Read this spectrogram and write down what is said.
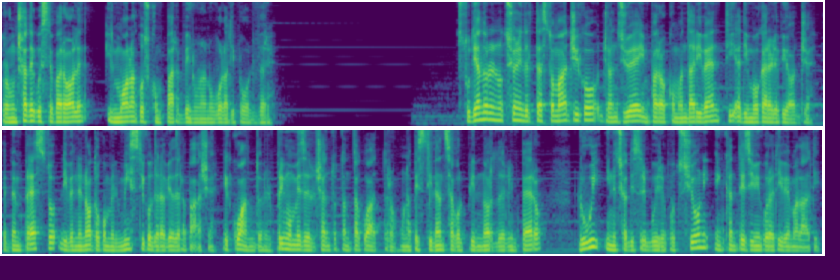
Pronunciate queste parole, il monaco scomparve in una nuvola di polvere. Studiando le nozioni del testo magico, Jiang Zue imparò a comandare i venti e ad invocare le piogge, e ben presto divenne noto come il mistico della Via della Pace, e quando, nel primo mese del 184, una pestilenza colpì il nord dell'impero, lui iniziò a distribuire pozioni e incantesimi curativi ai malati,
